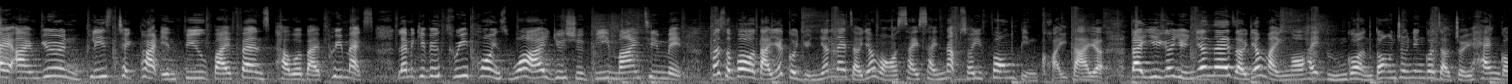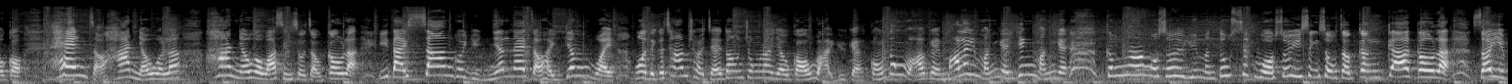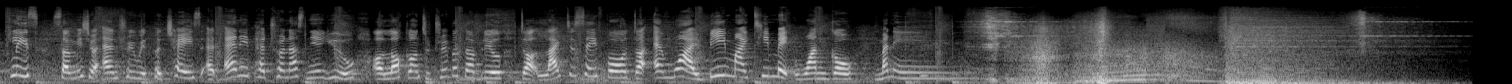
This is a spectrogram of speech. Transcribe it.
Hi, I'm Yun. Please take part in Fueled by Fans, powered by Premax. Let me give you three points why you should be my teammate. First of all，第一個原因咧就因為我細細粒，所以方便攜帶啊。第二個原因咧就因為我喺五個人當中應該就最輕嗰、個，輕就慳油噶啦，慳油嘅話勝數就高啦。而第三個原因咧就係、因為我哋嘅參賽者當中咧有講華語嘅、廣東話嘅、馬來文嘅、英文嘅，咁啱我所有語文都識喎，所以勝數就更加高啦。所以 please submit your entry with purchase at any Petronas near you or log on to www.like2save4.my. Be my teammate, one go money.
